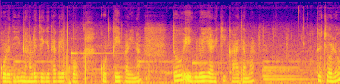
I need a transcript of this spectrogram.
করে দিই। নাহলে জেগে থাকলে করতেই পারি না। তো এগুলোই আর কি কাজ আমার। তো চলো,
